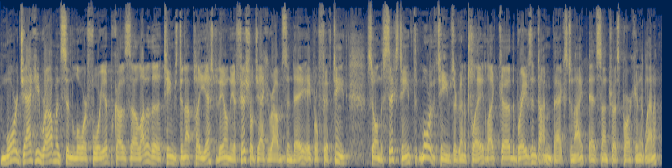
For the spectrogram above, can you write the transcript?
More Jackie Robinson lore for you because a lot of the teams did not play yesterday on the official Jackie Robinson Day, April 15th. So on the 16th, more of the teams are going to play, like uh, the Braves and Diamondbacks tonight at SunTrust Park in Atlanta.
